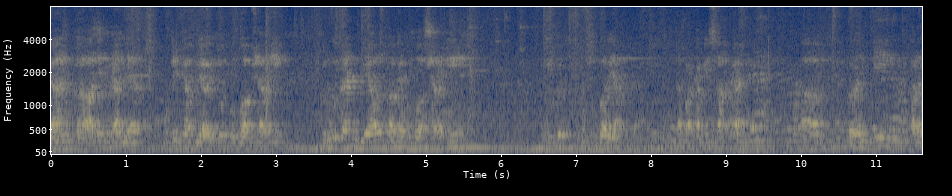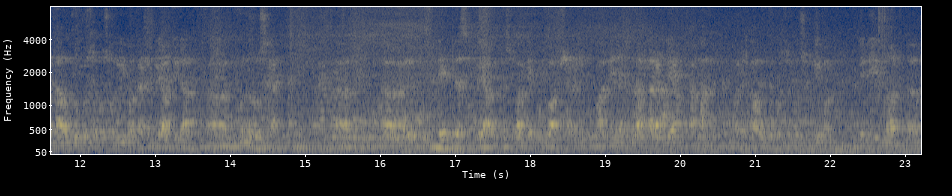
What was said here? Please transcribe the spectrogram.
Dan kalau yang bertanya mungkinkah beliau itu peguam syar'i. Kedudukan beliau sebagai peguam syar'i ikut sumber yang dapat kami sahkan. Uh, berhenti pada tahun 2005 kerana beliau tidak uh, meneruskan uh, uh, status beliau itu sebagai peguam syar'i. Maknanya pendaftaran beliau tamat pada tahun 2005 jadi not uh,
